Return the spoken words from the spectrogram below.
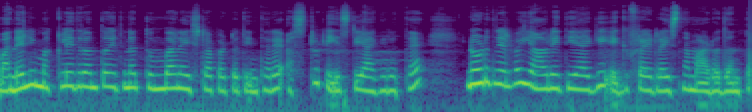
ಮನೇಲಿ ಮಕ್ಕಳಿದ್ರಂತೂ ಇದನ್ನು ತುಂಬಾ ಇಷ್ಟಪಟ್ಟು ತಿಂತಾರೆ. ಅಷ್ಟು ಟೇಸ್ಟಿಯಾಗಿರುತ್ತೆ ನೋಡಿದ್ರಿ ಅಲ್ವಾ ಯಾವ ರೀತಿಯಾಗಿ ಎಗ್ ಫ್ರೈಡ್ ರೈಸ್ನ ಮಾಡೋದಂತ?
